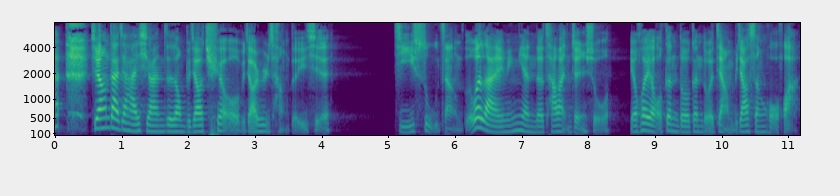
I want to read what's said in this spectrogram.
希望大家还喜欢这种比较 chill、比较日常的一些集数，这样子。未来明年的茶碗蒸说也会有更多更多这样比较生活化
